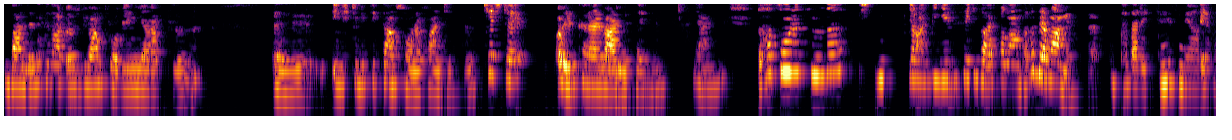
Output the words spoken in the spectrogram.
bende ne kadar özgüven problemi yarattığını e, ilişki bittikten sonra fark ettim. Keşke öyle bir karar vermeseydim. Yani daha sonrasında işte yani bir 7-8 ay falan daha devam etti. O kadar ettiniz mi ya? Etti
